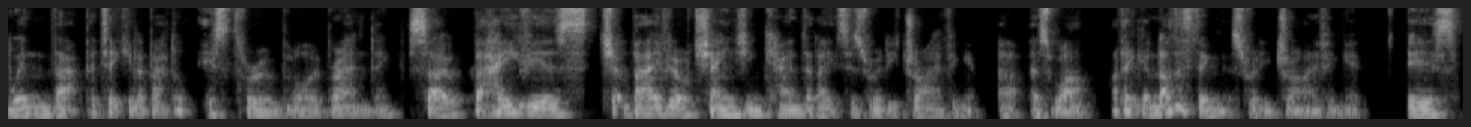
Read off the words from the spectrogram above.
win that particular battle is through employer branding. So behaviors, behavioral changing candidates is really driving it uh, as well. I think another thing that's really driving it is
